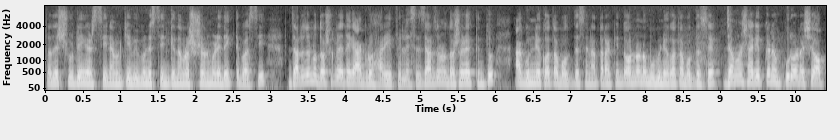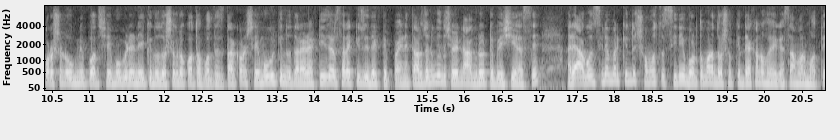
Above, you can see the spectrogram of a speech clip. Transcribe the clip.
তাদের শুটিংয়ের সিন এমনকি বিভিন্ন সিন কিন্তু আমরা সোশ্যাল মিডিয়ায় দেখতে পাচ্ছি। যার জন্য দর্শকরা থেকে আগ্রহ হারিয়ে ফেলেছে। যার জন্য দর্শকরা কিন্তু আগুন নিয়ে কথা বলতেছে না। তারা কিন্তু অন্যান্য মুভি নিয়ে কথা বলতেছে। যেমন শাকিব খানের পুরনো সে অপারেশন অগ্নিপথ সেই মুভিটা নিয়ে কিন্তু দর্শকরা কথা বলতেছে। তার কারণ সেই মুভি কিন্তু তারা একটা টিজার ছাড়া কিছুই দেখতে পায়নি। তার জন্য কিন্তু সেটা নিয়ে আগ্রহ একটু বেশি আছে। আর আগুন সিনেমার কিন্তু সমস্ত সিনই বর্তমানে দর্শককে দেখানো হয়ে গেছে আমার মতে।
